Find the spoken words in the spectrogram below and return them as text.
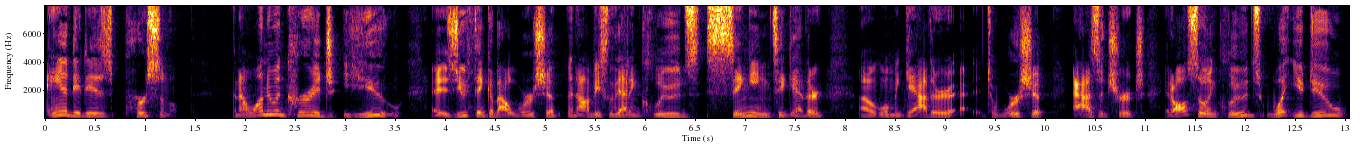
and it is personal. And I want to encourage you as you think about worship, and obviously that includes singing together uh, when we gather to worship as a church. It also includes what you do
